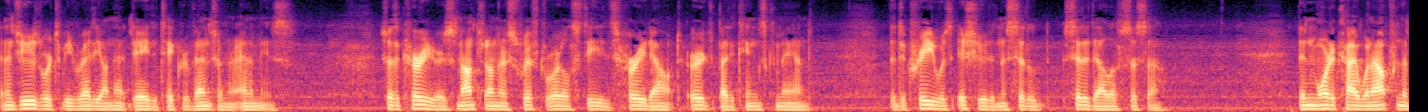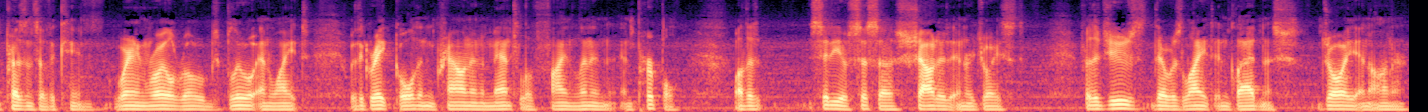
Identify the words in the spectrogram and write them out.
and the Jews were to be ready on that day to take revenge on their enemies. So the couriers, mounted on their swift royal steeds, hurried out, urged by the king's command. The decree was issued in the citadel of Susa. Then Mordecai went out from the presence of the king, wearing royal robes, blue and white, with a great golden crown and a mantle of fine linen and purple, while the city of Susa shouted and rejoiced. For the Jews there was light and gladness, joy and honor.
